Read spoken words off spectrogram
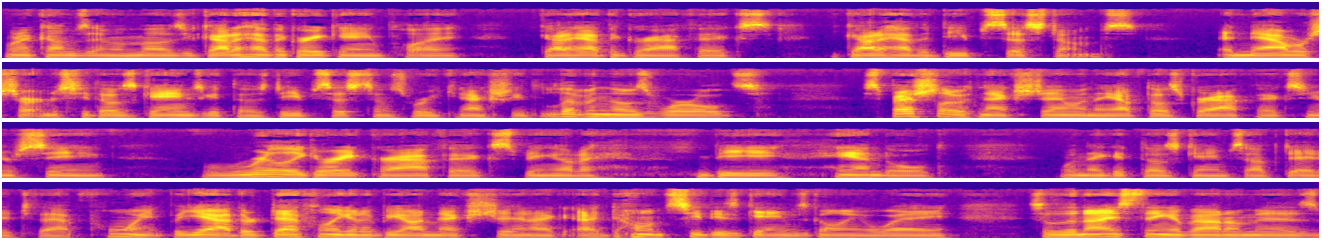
when it comes to MMOs. You got to have the great gameplay, you got to have the graphics, you got to have the deep systems. And now we're starting to see those games get those deep systems where you can actually live in those worlds, especially with next gen when they up those graphics and you're seeing really great graphics being able to be handled when they get those games updated to that point. But yeah, they're definitely going to be on next gen. I, I don't see these games going away. So the nice thing about them is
